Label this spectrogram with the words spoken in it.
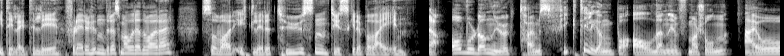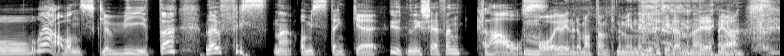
i tillegg til de flere hundre som allerede var her, så var ytterligere 1000 tyskere på vei inn. Ja, og Hvordan New York Times fikk tilgang på all denne informasjonen, er jo ja, vanskelig å vite. Men det er jo fristende å mistenke utenrikssjefen Klaus. Må jo innrømme at tankene mine gikk i den retninga. ja.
